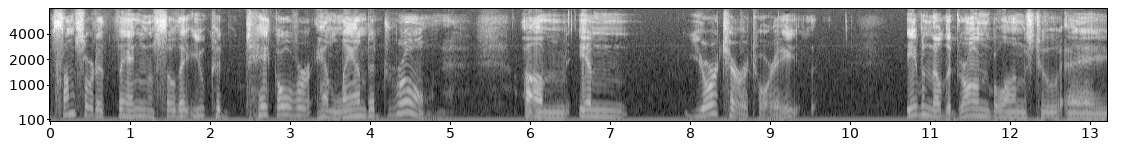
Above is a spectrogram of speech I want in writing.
some sort of thing so that you could take over and land a drone. Um, in your territory even though the drone belongs to a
